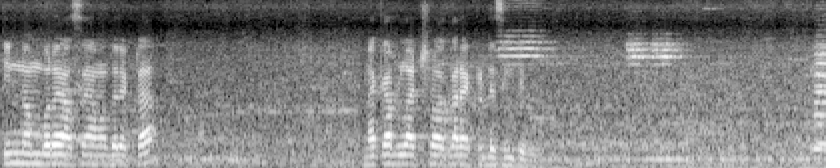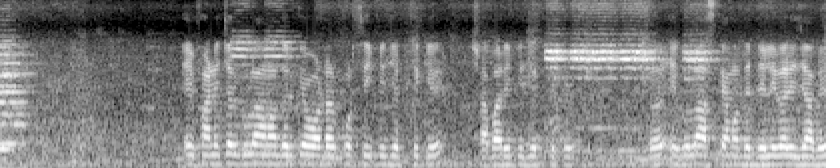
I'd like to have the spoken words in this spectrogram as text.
তিন নম্বরে আছে আমাদের একটা মেকআপ লাইট সহকারে একটা ড্রেসিং টেবিল এই ফার্নিচারগুলো আমাদেরকে অর্ডার করছে ইপিজেড থেকে সাবার ইপিজেড থেকে। তো এগুলো আজকে আমাদের ডেলিভারি যাবে।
